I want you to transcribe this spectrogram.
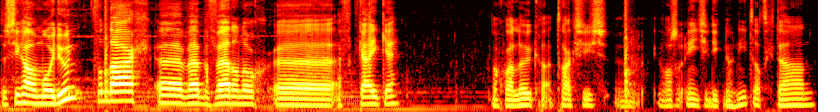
Dus die gaan we mooi doen vandaag. Eh, we hebben verder nog, even kijken, nog wel leukere attracties. Er was er eentje die ik nog niet had gedaan.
